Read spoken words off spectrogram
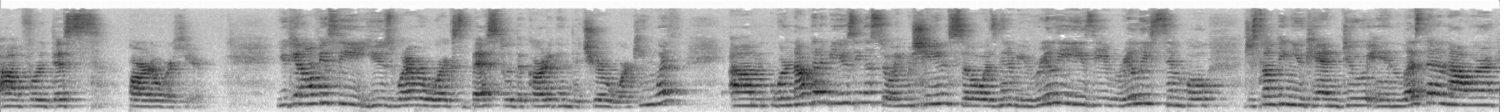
um, for this part over here. You can obviously use whatever works best with the cardigan that you're working with. Um, we're not going to be using a sewing machine, so it's going to be really easy, really simple, just something you can do in less than an hour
